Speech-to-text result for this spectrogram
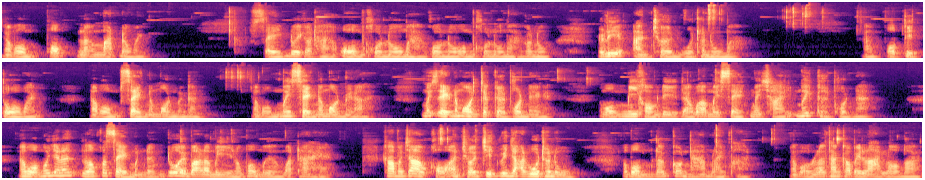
นะผมพบแล้วมัดเอาไว้เสกด้วยคาถาโอมโคโนมหาโคโนโอมโคโนมหาโคโน เรียกอัญเชิญวัวธนูมาครับพบติดตัวไว้นะผมเสกน้ำมนต์เหมือนกันนะผมไม่เสกน้ำมนต์ไม่ได้ ไม่เสกน้ำมนต์จะเกิดผลได้ไงนะผมมีของดีแต่ว่าไม่เสกไม่ใช้ไม่เกิดผลนะนะผมเพราะฉะนั้นเราก็เสกมันเดิมด้วยบารมีหลวงพ่อเมืองวัดท่าแหก ข้าพเจ้าขออัญเชิญจิตวิญญาณวัวธนูนะผมแล้วก็น้ำไหลผ่านนะผมแล้วท่านเข้าไปลาดรอบบ้าน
